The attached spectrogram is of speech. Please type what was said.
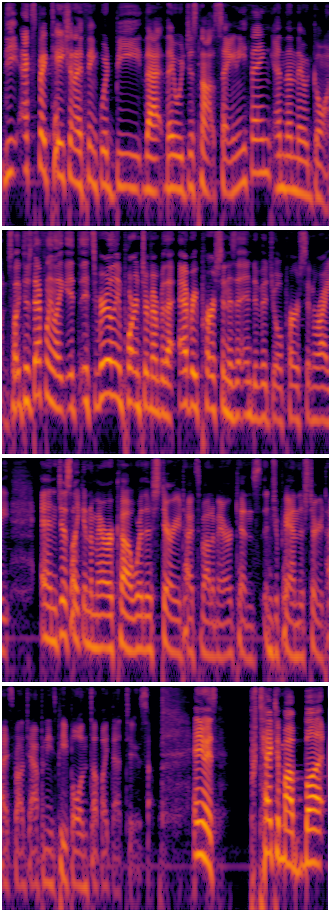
the expectation I think would be that they would just not say anything and then they would go on. So like there's definitely like it's it's really important to remember that every person is an individual person, right? And just like in America where there's stereotypes about Americans, in Japan there's stereotypes about Japanese people and stuff like that too. So anyways, protecting my butt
